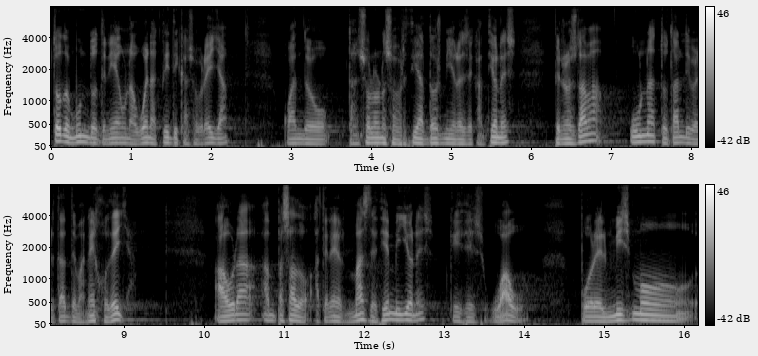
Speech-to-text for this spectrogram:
todo el mundo tenía una buena crítica sobre ella, cuando tan solo nos ofrecía dos millones de canciones, pero nos daba una total libertad de manejo de ella. Ahora han pasado a tener más de 100 millones, que dices, wow, por el mismo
